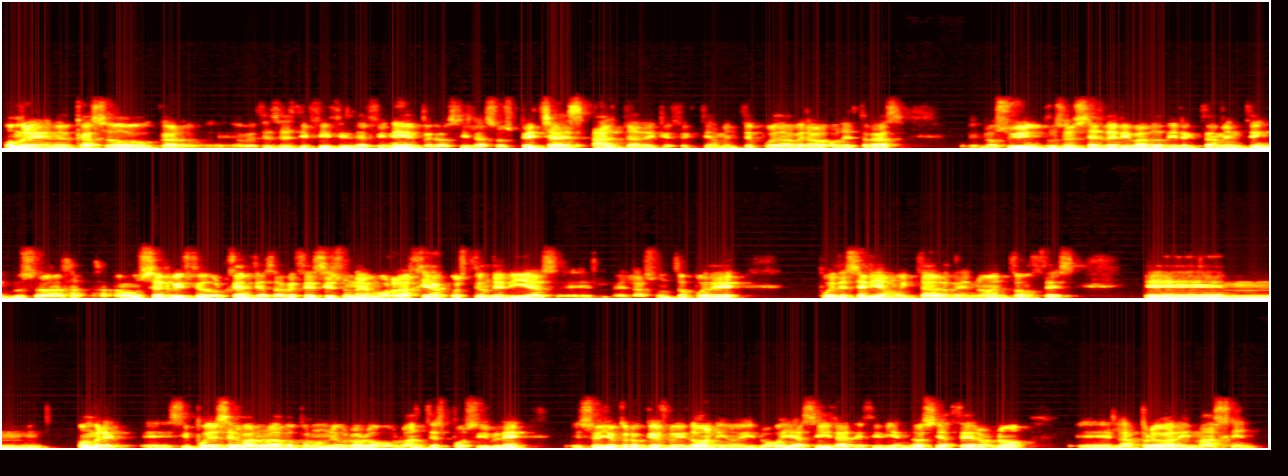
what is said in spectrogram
Hombre, en el caso, claro, eh, a veces es difícil definir, pero si la sospecha es alta de que efectivamente pueda haber algo detrás, eh, lo suyo incluso es ser derivado directamente incluso a, un servicio de urgencias. A veces si es una hemorragia, cuestión de días, el asunto puede puede ser ya muy tarde, ¿no? Entonces, eh, hombre, eh, si puede ser valorado por un neurólogo lo antes posible, eso yo creo que es lo idóneo y luego ya se irá decidiendo si hacer o no eh, la prueba de imagen.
